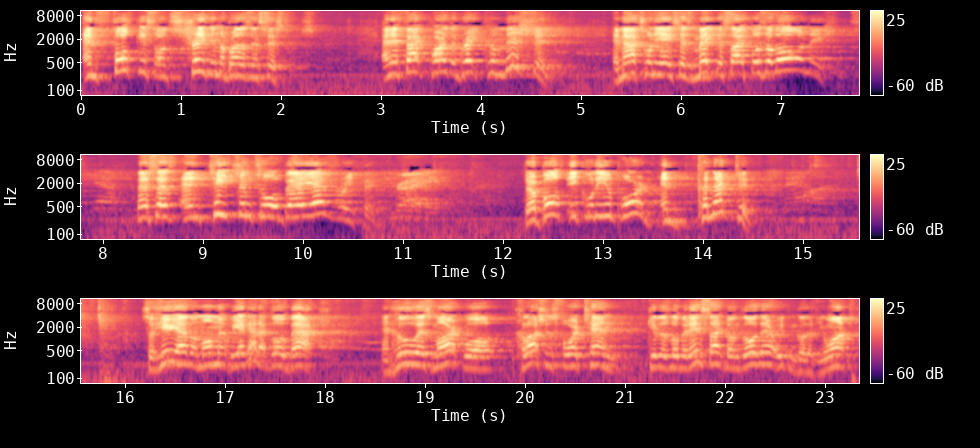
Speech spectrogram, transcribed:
and focus on strengthening my brothers and sisters. And in fact, part of the Great Commission in Matthew 28 says, Make disciples of all nations. Yeah. Then it says, And teach them to obey everything. Right. They're both equally important and connected. So here you have a moment we got to go back. And who is Mark? Well, Colossians 4.10 gives us a little bit of insight. Don't go there, or you can go there if you want.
